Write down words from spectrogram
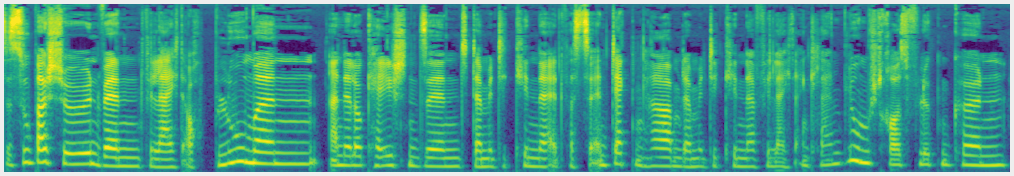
Es ist super schön, wenn vielleicht auch Blumen an der Location sind, damit die Kinder etwas zu entdecken haben, damit die Kinder vielleicht einen kleinen Blumenstrauß pflücken können.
